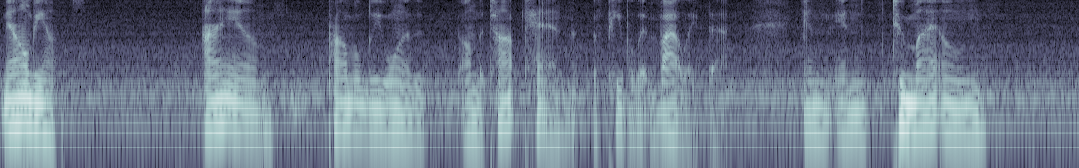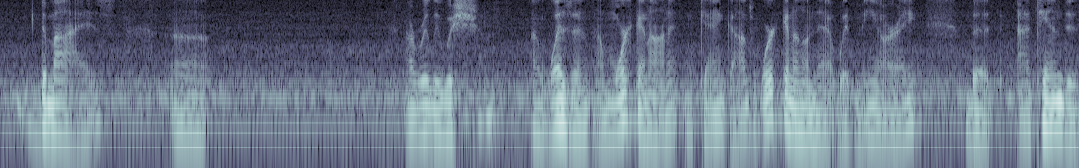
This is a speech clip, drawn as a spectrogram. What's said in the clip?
Now, I'll be honest. I am probably one of the on the top 10 of people that violate that. And, and to my own demise, uh, I really wish I wasn't. I'm working on it, okay? God's working on that with me, all right? But I tend to,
